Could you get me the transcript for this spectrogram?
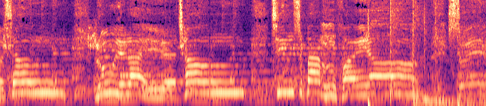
我想，路越来越长，青石板环绕，水。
